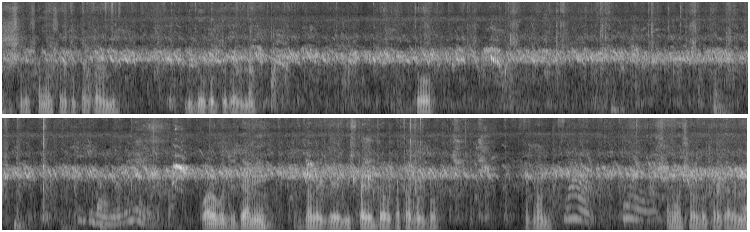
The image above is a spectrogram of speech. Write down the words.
আসলে সময় স্বল্পতার কারণে ভিডিও করতে পারি না। তো পরবর্তীতে আমি আপনাদেরকে বিস্তারিত কথা বলব। এখন সময় স্বল্পতার কারণে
